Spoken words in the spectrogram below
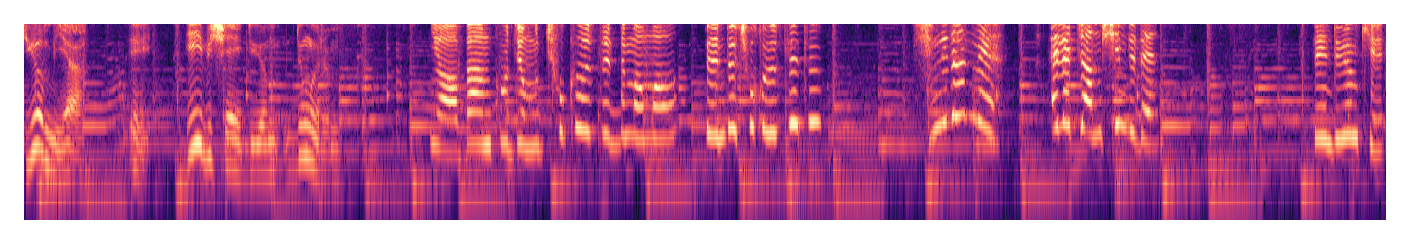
diyorum ya. Ee, iyi bir şey diyorum Dungur'um. Ya ben kocamı çok özledim ama. Ben de çok özledim. Şimdiden mi? Evet canım, şimdiden. Ben diyorum ki,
